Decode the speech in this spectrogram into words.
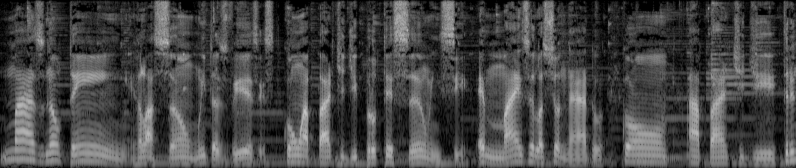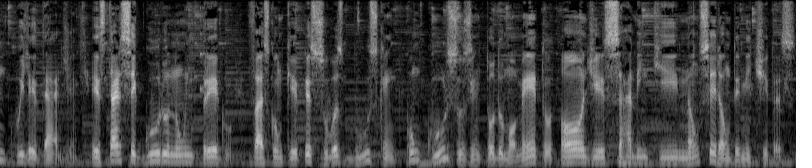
mas não tem relação muitas vezes com a parte de proteção em si. É mais relacionado com a parte de tranquilidade. Estar seguro num emprego faz com que pessoas busquem concursos em todo momento onde sabem que não serão demitidas.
